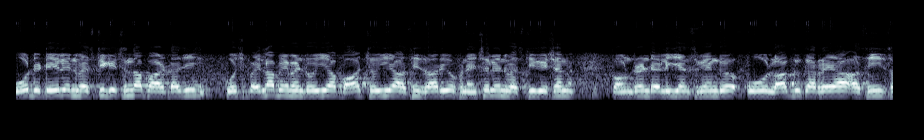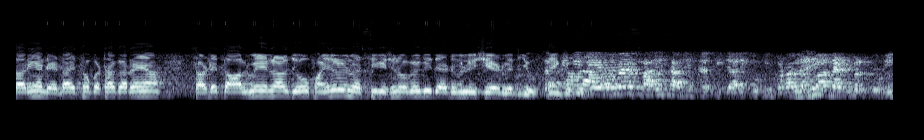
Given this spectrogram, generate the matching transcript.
ਉਹ ਡਿਟੇਲ ਇਨਵੈਸਟੀਗੇਸ਼ਨ ਦਾ ਪਾਰਟ ਆ ਜੀ। ਕੁਝ ਪਹਿਲਾਂ ਪੇਮੈਂਟ ਹੋਈ ਆ ਬਾਅਦ 'ਚ ਹੋਈ ਆ। ਅਸੀਂ ਸਾਰੀ ਉਹ financial investigation counter intelligence wing ਉਹ ਅਲੱਗ ਕਰ ਰਿਹਾ। ਅਸੀਂ ਸਾਰੀਆਂ ਡਾਟਾ ਇੱਥੋਂ ਇਕੱਠਾ ਕਰ ਰਹੇ ਹਾਂ। ਸਾਡੇ ਤਾਲਮੇਲ ਨਾਲ ਜੋ ਫਾਈਨਲ ਇਨਵੈਸਟੀਗੇਸ਼ਨ ਹੋਵੇਗੀ that will be shared with you thank you ਇਹ ਸਾਰੀ ਸਾਜ਼ਿਸ਼ ਰਚੀ ਜਾ ਰਹੀ ਕਿਉਂਕਿ ਬੜਾ ਲੰਬਾ ਨੈਟਵਰਕ ਸੀ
